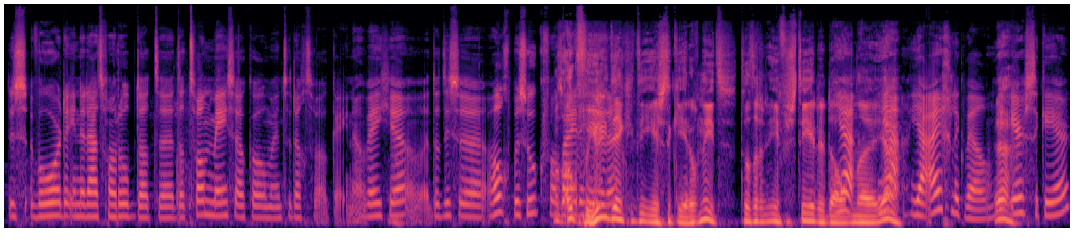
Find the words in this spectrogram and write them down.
Dus we hoorden inderdaad van Rob dat, eh, dat Twan mee zou komen. En toen dachten we, oké, nou weet je, dat is eh hoog bezoek van Was ook beide voor jullie denk ik de eerste keer, of niet? Dat er een investeerder dan... ja, eh, ja. ja. ja, eigenlijk wel. Ja. De eerste keer.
